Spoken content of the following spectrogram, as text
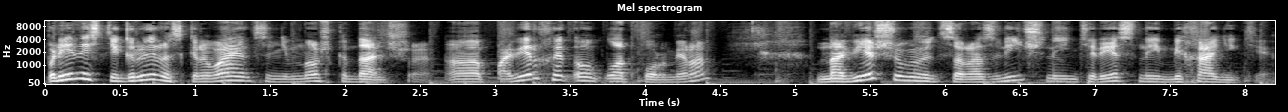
Прелесть игры раскрывается немножко дальше. А поверх этого платформера навешиваются различные интересные механики.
